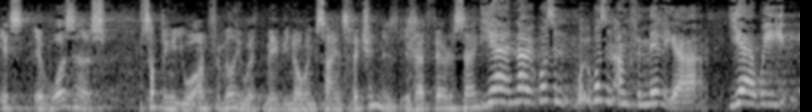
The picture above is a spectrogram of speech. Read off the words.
it's it wasn't a something that you were unfamiliar with. Maybe knowing science fiction is, is that fair to say? Yeah, no, it wasn't. It wasn't unfamiliar. Yeah, we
